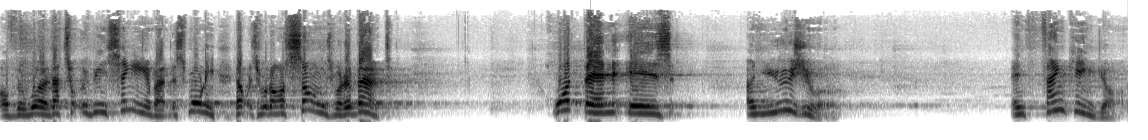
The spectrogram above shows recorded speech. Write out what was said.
of the world. That's what we've been singing about this morning. That was what our songs were about. What then is unusual in thanking God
